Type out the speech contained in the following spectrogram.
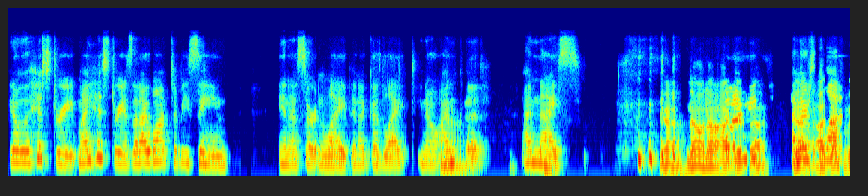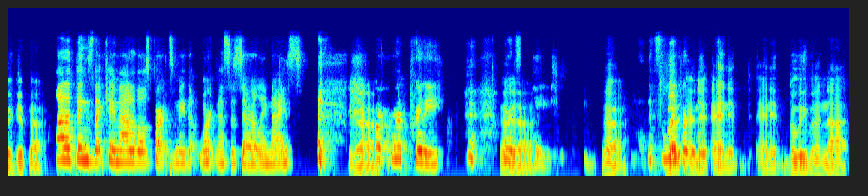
you know the history my history is that i want to be seen in a certain light in a good light you know yeah. i'm good i'm nice yeah no no i get I mean? that and yeah, there's I definitely of, get that. A lot of things that came out of those parts of me that weren't necessarily nice. Yeah. weren't, weren't pretty. Yeah, yeah. Sweet. Yeah. It's but, and it and it and it believe it or not,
